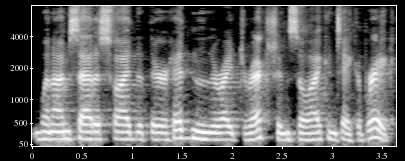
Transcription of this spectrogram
when I'm satisfied that they're heading in the right direction so I can take a break.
